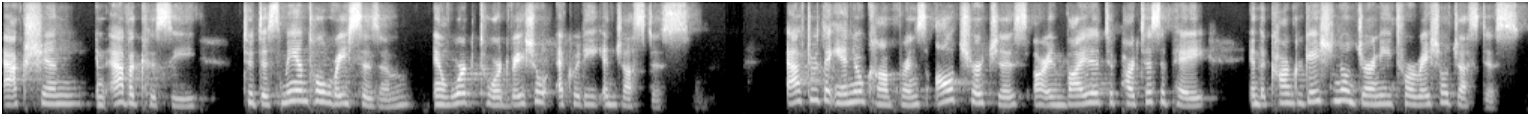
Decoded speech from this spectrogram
action, and advocacy to dismantle racism and work toward racial equity and justice. After the annual conference, all churches are invited to participate in the congregational journey toward racial justice.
